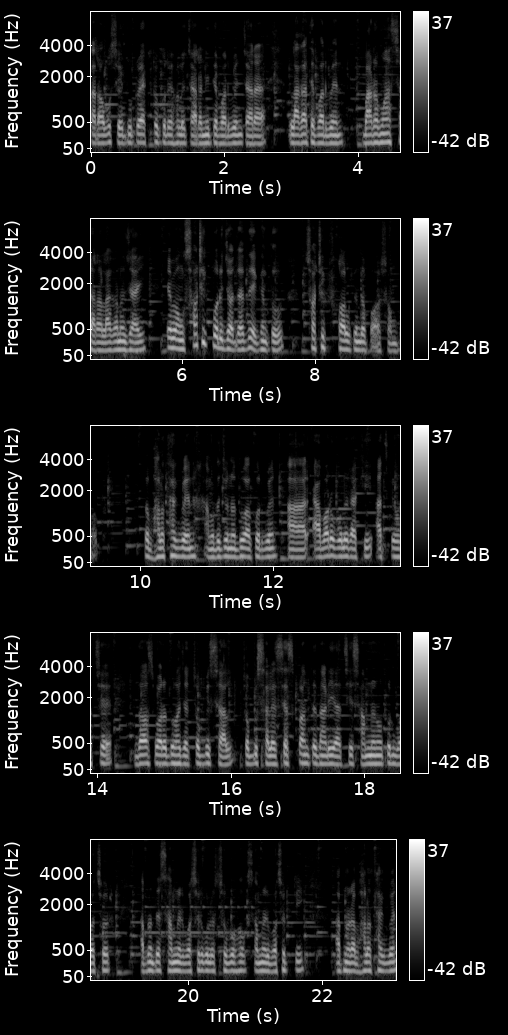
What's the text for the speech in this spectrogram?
তারা অবশ্যই দুটো একটু করে হলে চারা নিতে পারবেন, চারা লাগাতে পারবেন। বারো মাস চারা লাগানো যায় এবং সঠিক পরিচর্যাতে কিন্তু সঠিক ফল কিন্তু পাওয়া সম্ভব। তো ভালো থাকবেন, আমাদের জন্য দোয়া করবেন। আর আবারও বলে রাখি, আজকে হচ্ছে দশ বারো দু সাল। চব্বিশ সালের শেষ প্রান্তে দাঁড়িয়ে আছি, সামনে নতুন বছর। আপনাদের সামনের বছরগুলো শুভ হোক, সামনের বছরটি আপনারা ভালো থাকবেন।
